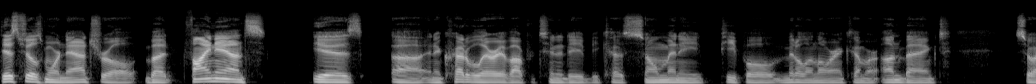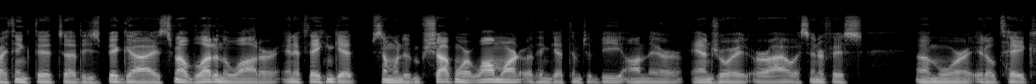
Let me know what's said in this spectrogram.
This feels more natural, but finance is uh, an incredible area of opportunity because so many people, middle and lower income, are unbanked so I think that uh, these big guys smell blood in the water, and if they can get someone to shop more at Walmart, or they can get them to be on their Android or iOS interface uh, more, it'll take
